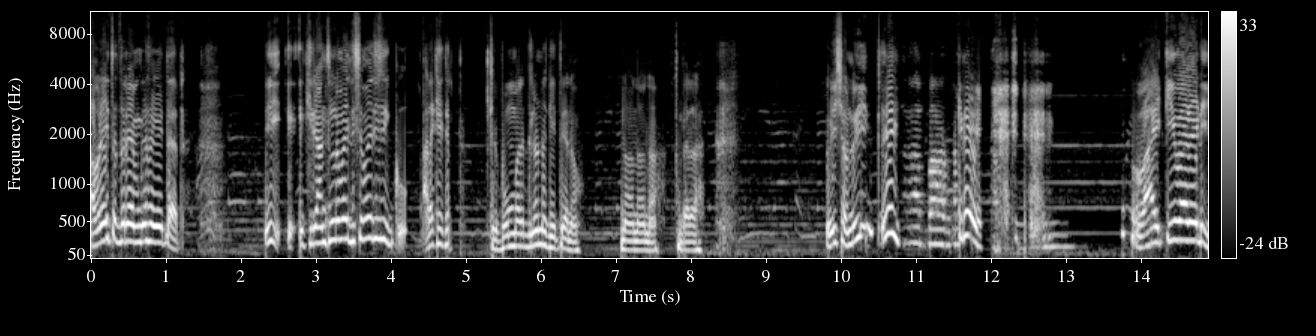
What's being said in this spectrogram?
আমরা এই তো ধরে এমকে থাকে তার এই কিরে আনছিল মাই দিছে মাই দিছি। আরে হ্যাকার কিরে বোম মারা দিল না কেতে না না না না দাঁড়া ওই সামনে এই, কিরে? ভাই কি বারেডি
